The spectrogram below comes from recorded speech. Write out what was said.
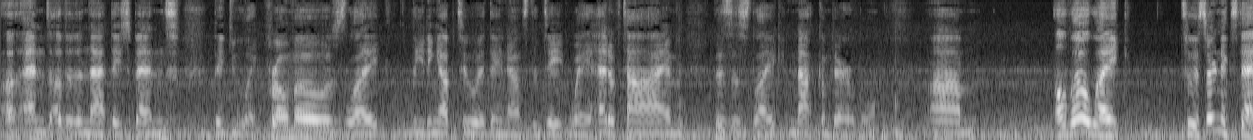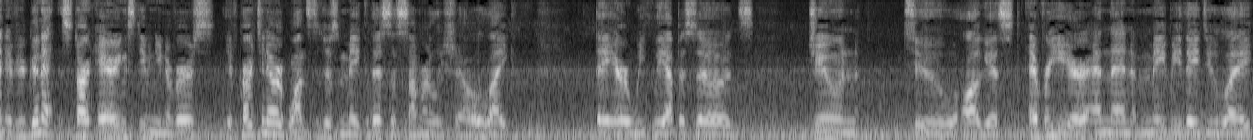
uh, and other than that, they spend they do like promos, like leading up to it. They announce the date way ahead of time. This is like not comparable. Um, although like to a certain extent, if you're gonna start airing Steven Universe, if Cartoon Network wants to just make this a summerly show, like they air weekly episodes June to August every year, and then maybe they do like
